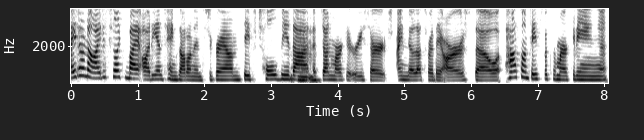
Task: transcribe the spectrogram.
I don't know. I just feel like my audience hangs out on Instagram. They've told me that. Mm-hmm. I've done market research. I know that's where they are. So pass on Facebook for marketing.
